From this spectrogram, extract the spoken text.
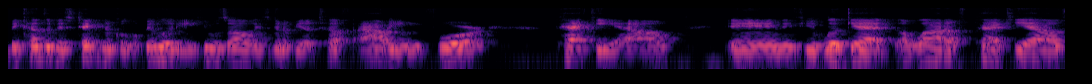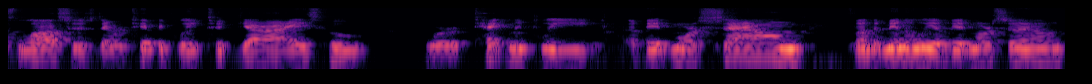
because of his technical ability, he was always going to be a tough outing for Pacquiao. And if you look at a lot of Pacquiao's losses, they were typically to guys who were technically a bit more sound, fundamentally a bit more sound.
